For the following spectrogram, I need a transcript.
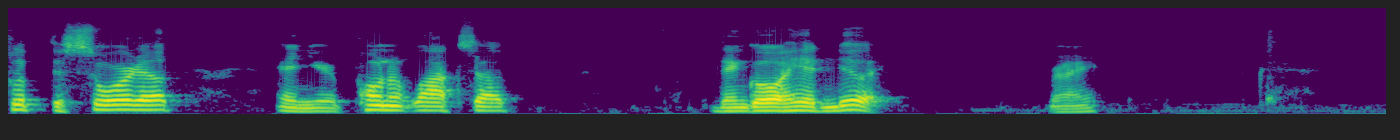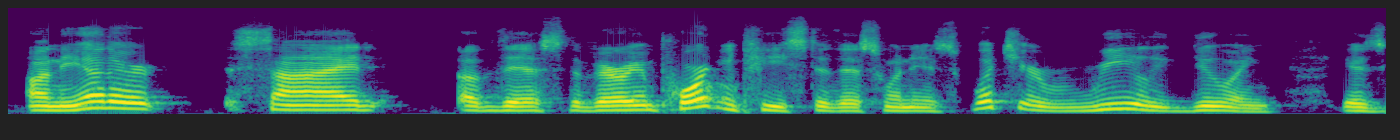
flip the sword up and your opponent locks up then go ahead and do it. right? On the other side of this, the very important piece to this one is what you're really doing is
